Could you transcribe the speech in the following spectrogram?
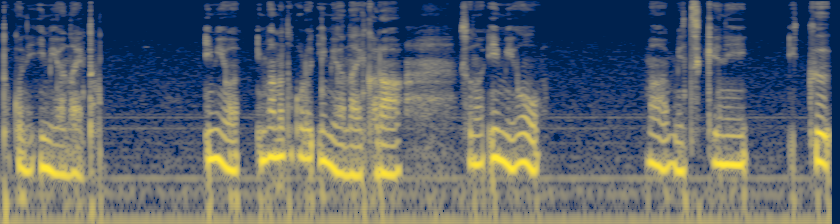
特に意味はないと。意味は今のところ意味はないからその意味をまあ見つけに行く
